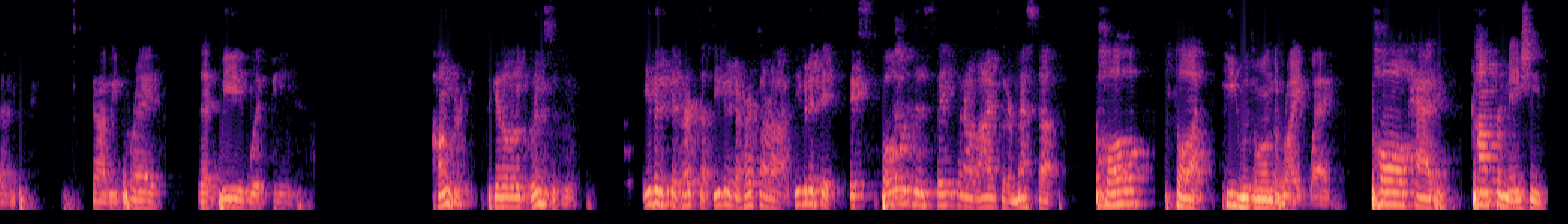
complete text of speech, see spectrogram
God, we pray that we would be hungry to get a little glimpse of you. Even if it hurts us, even if it hurts our eyes, even if it exposes things in our lives that are messed up. Paul thought he was on the right way. Paul had confirmation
